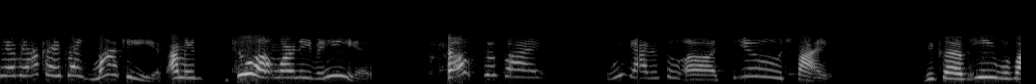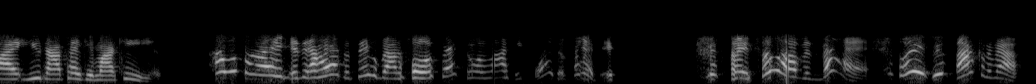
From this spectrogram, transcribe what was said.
tell me I can't take my kids. I mean, two of them weren't even his. I was just like, we got into a huge fight because he was like, "You're not taking my kids." I was like, and I had to think about it for a second. I'm like, wait a minute. Like, two of is bad. What are you talking about?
